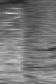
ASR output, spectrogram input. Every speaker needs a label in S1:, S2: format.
S1: so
